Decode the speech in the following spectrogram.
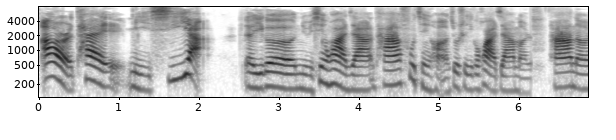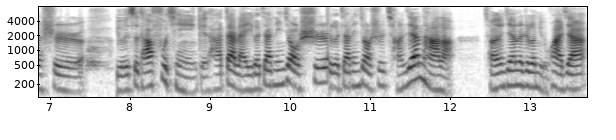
阿尔泰米西亚。呃，一个女性画家，她父亲好像就是一个画家嘛。她呢是有一次，她父亲给她带来一个家庭教师，这个家庭教师强奸她了，强奸了这个女画家。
